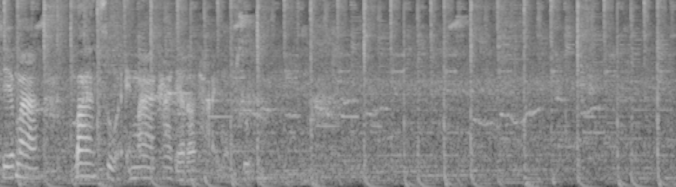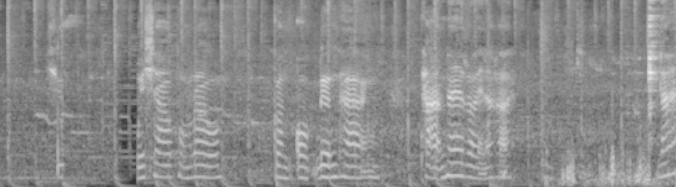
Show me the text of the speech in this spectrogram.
เจ๊มาบ้านสวยมากค่ะ เดี๋ยวเราถ่ายมุมสูงชุดมื้อเช้าของเราก่อนออกเดินทางทานให้อร่อยนะคะ ได้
